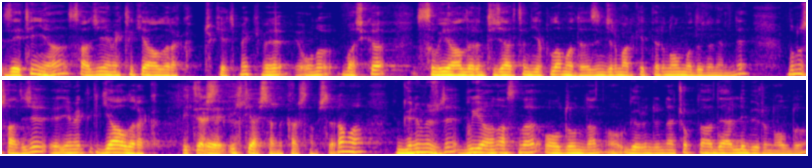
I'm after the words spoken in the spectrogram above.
zeytinyağı sadece yemeklik yağ olarak tüketmek ve e, onu başka sıvı yağların ticaretinin yapılamadığı, zincir marketlerin olmadığı dönemde bunu sadece e, yemeklik yağ olarak İhtiyaçları e, ihtiyaçlarını karşılamışlar. Ama günümüzde bu yağın aslında olduğundan, o göründüğünden çok daha değerli bir ürün olduğu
